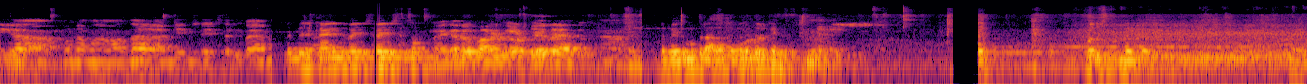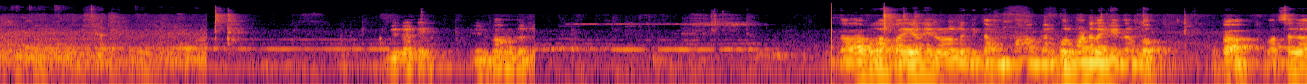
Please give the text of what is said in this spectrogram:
ఇక మొన్న మనం అంతా గేమ్స్ మీరు ఎట్లా ఐడెంటిఫై చేసారు సార్? నైదర్ పేరు రాయదు అంటే వేలు దొరికింది. మీరు రండి యూనిఫామ్ దాదాపుగా పదిహేను ఇరవై రోజుల క్రితం మన గన్పూర్ మండల కేంద్రంలో ఒక వరుసగా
